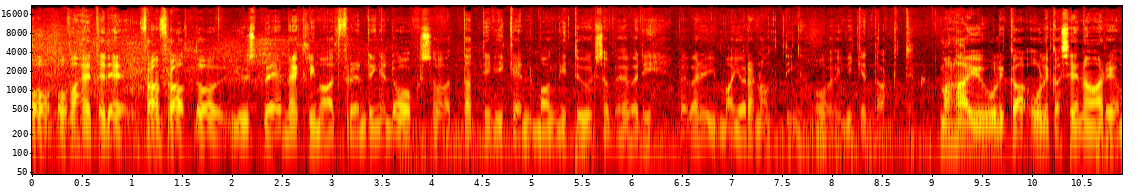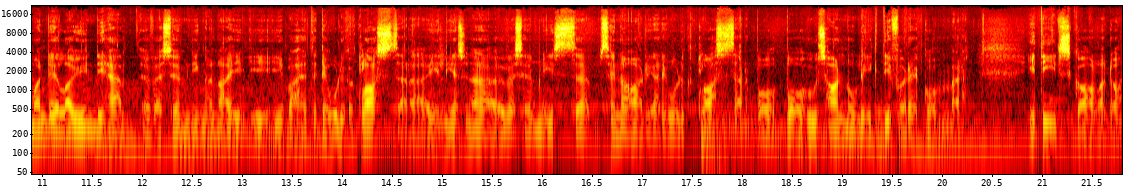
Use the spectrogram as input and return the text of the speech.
och, och vad heter det, framförallt då just med, med klimatförändringen då också, att, att i vilken magnitud så behöver, de, behöver man göra någonting och i vilken takt. Man har ju olika, olika scenarier, man delar ju in de här översvämningarna i, i, i vad heter det, olika klasser, egentligen sådana här översvämningsscenarier i olika klasser på, på hur sannolikt de förekommer i tidsskala då.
